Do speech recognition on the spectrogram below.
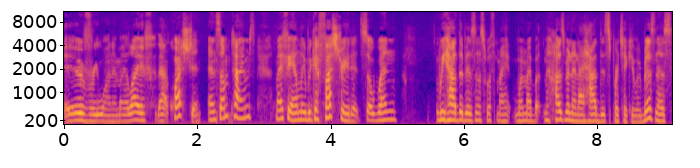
everyone in my life that question. And sometimes my family would get frustrated. So when we had the business with my when my, husband and I had this particular business,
